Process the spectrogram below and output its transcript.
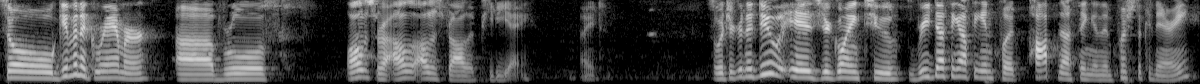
So given a grammar of rules, I'll just, I'll, I'll just draw the PDA, right? So what you're going to do is you're going to read nothing off the input, pop nothing, and then push the canary.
